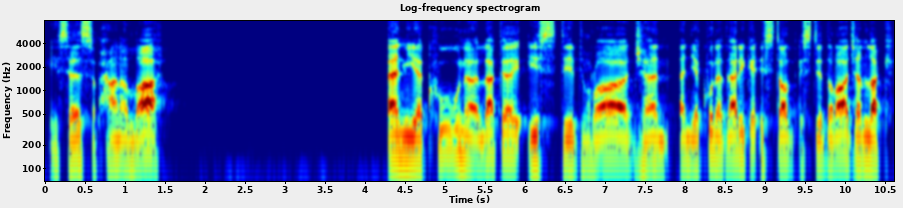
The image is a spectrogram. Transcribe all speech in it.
He says, SubhanAllah. أن يكون لك استدراجا أن يكون ذلك استدراجا لك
